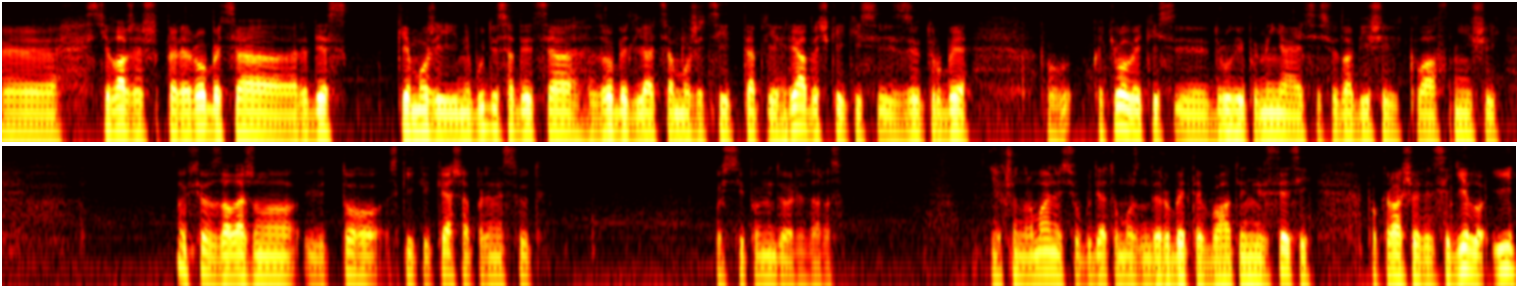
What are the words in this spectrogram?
Е, стілаж же ж переробиться, редиски може і не буде садитися, зроблять для цього, може ці теплі грядочки, якісь з труби, котел якийсь е, другий поміняється сюди більший, класніший. Ну, все залежно від того, скільки кеша принесуть ось ці помідори зараз. Якщо нормально все буде, то можна робити багато інвестицій, покращувати це діло і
